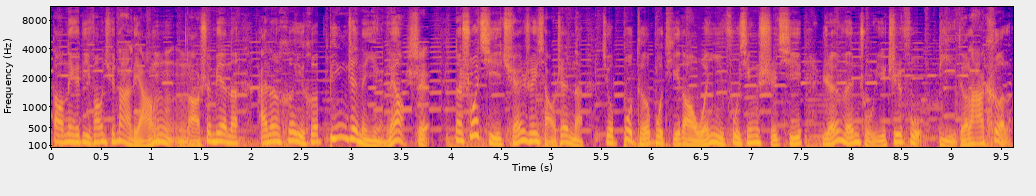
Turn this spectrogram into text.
到那个地方去纳凉啊，顺便呢，还能喝一喝冰镇的饮料。是。那说起泉水小镇呢，就不得不提到文艺复兴时期人文主义之父彼得拉克了，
